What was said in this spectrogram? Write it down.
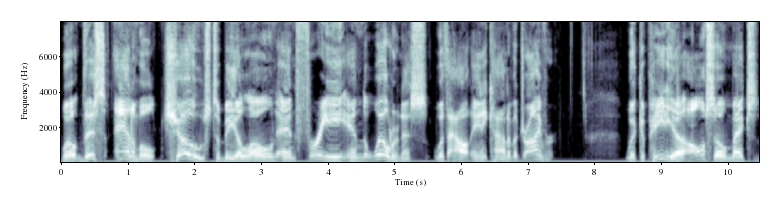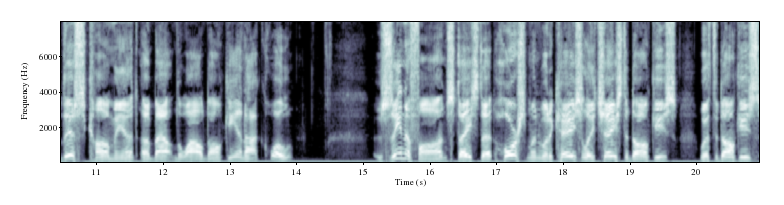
Well, this animal chose to be alone and free in the wilderness without any kind of a driver. Wikipedia also makes this comment about the wild donkey, and I quote Xenophon states that horsemen would occasionally chase the donkeys, with the donkeys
